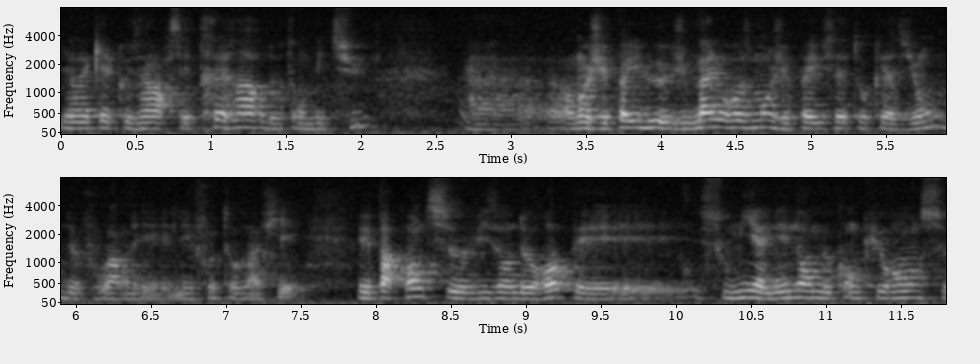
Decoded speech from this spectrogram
Il y en a quelques-uns, c'est très rare de tomber dessus. Alors moi, j'ai pas eu malheureusement, j'ai pas eu cette occasion de pouvoir les, photographier. Mais par contre, ce vison d'Europe est soumis à une énorme concurrence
